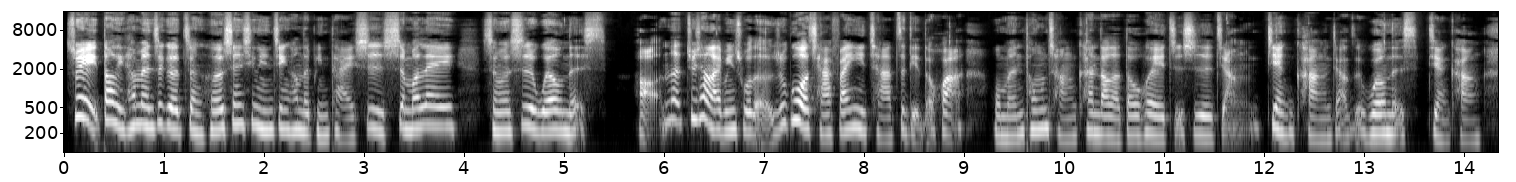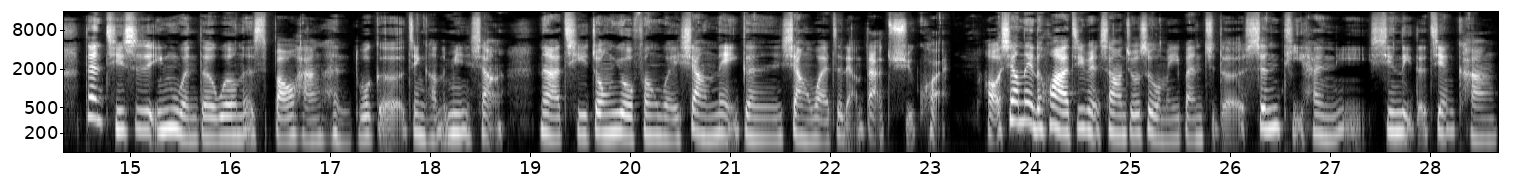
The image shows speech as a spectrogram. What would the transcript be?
所以，到底他们这个整合身心灵健康的平台是什么嘞？什么是 wellness？好，那就像来宾说的，如果查翻译、查字典的话，我们通常看到的都会只是讲健康这样子，wellness 健康。但其实英文的 wellness 包含很多个健康的面向，那其中又分为向内跟向外这两大区块。好，向内的话，基本上就是我们一般指的身体和你心理的健康；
